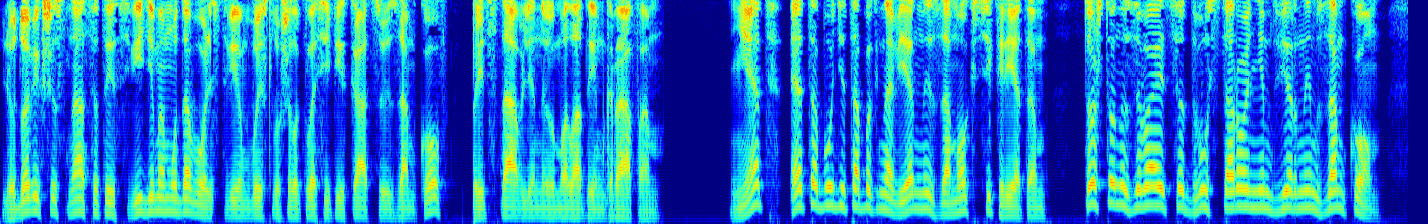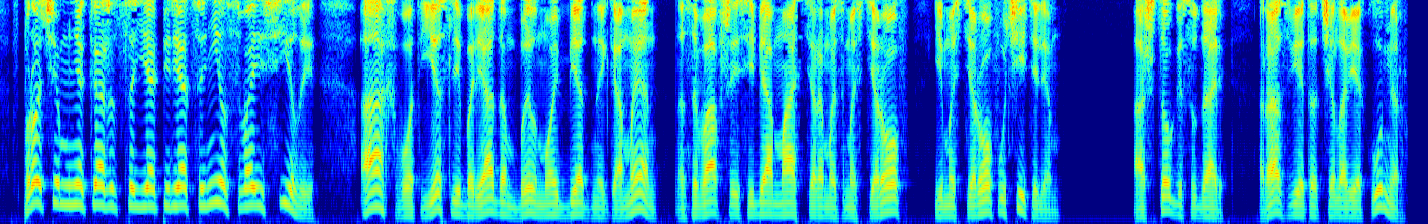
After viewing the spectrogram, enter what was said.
Людовик XVI с видимым удовольствием выслушал классификацию замков, представленную молодым графом. «Нет, это будет обыкновенный замок с секретом, то, что называется двусторонним дверным замком. Впрочем, мне кажется, я переоценил свои силы. Ах, вот если бы рядом был мой бедный Гомен, называвший себя мастером из мастеров и мастеров учителем. А что, государь, разве этот человек умер?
